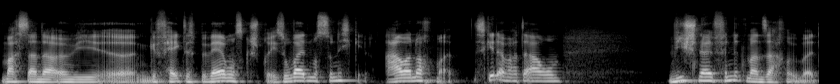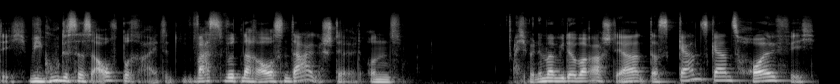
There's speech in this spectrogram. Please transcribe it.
machst dann da irgendwie äh, ein gefaktes Bewerbungsgespräch. So weit musst du nicht gehen. Aber nochmal, es geht einfach darum, wie schnell findet man Sachen über dich? Wie gut ist das aufbereitet? Was wird nach außen dargestellt? Und ich bin immer wieder überrascht, ja, dass ganz, ganz häufig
